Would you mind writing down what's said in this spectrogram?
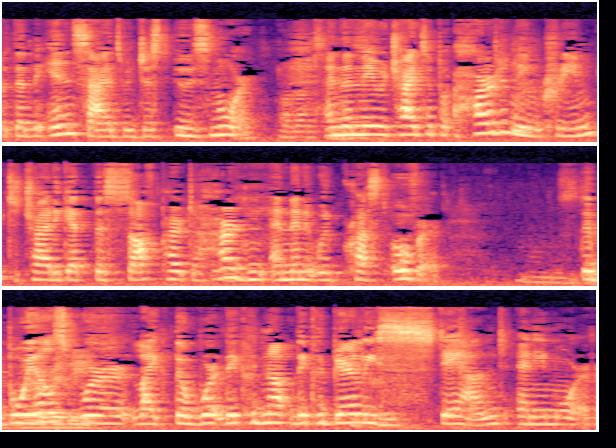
but then the insides would just ooze more. Oh, and then they would try to put hardening cream to try to get the soft part to harden, and then it would crust over. The boils were like the word they could not they could barely mm-hmm. stand anymore.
